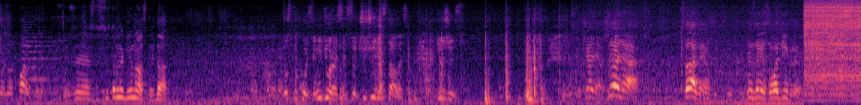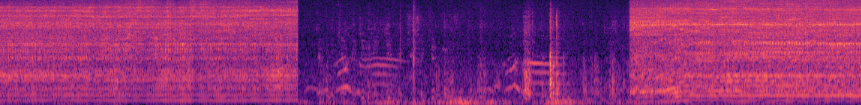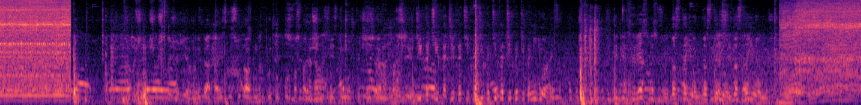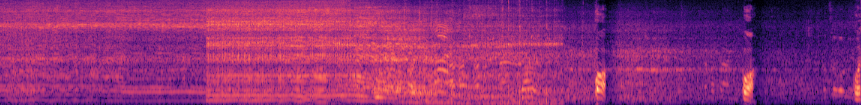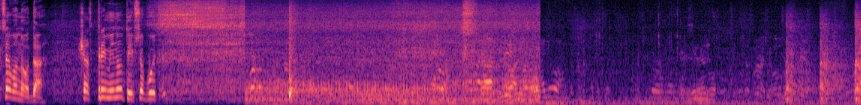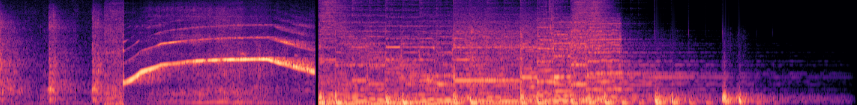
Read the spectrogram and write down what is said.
можно от паркинга. Со стороны 12 да. Ты Успокойся, не дергайся, все, чуть-чуть осталось. Держись. Женя, Женя! Сами! Бензолет, заводи, блядь. Ребята, а если сюда блин, какой-то упор поставишь, здесь немножко чем-то. Тихо, тихо, тихо, тихо, тихо, тихо, тихо, тихо, не дергайся. Достаем, достаем, достаем уже. О! О! Оце воно, так. Да. Зараз три минути і все буде.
